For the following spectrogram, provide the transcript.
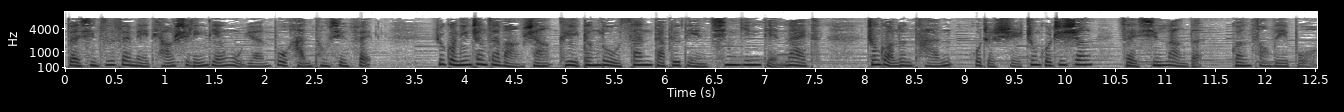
短信资费每条是零点五元，不含通讯费。如果您正在网上，可以登录三 w 点清音点 net 中广论坛，或者是中国之声在新浪的官方微博。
